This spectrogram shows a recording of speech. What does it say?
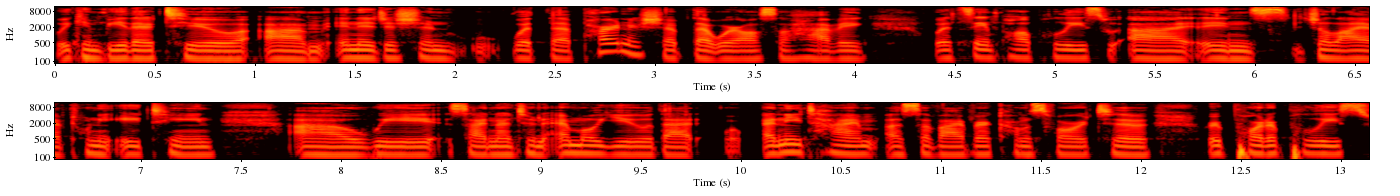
we can be there too. Um, in addition, with the partnership that we're also having with St. Paul Police uh, in July of 2018, uh, we signed onto an MOU that anytime a survivor comes forward to report a police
